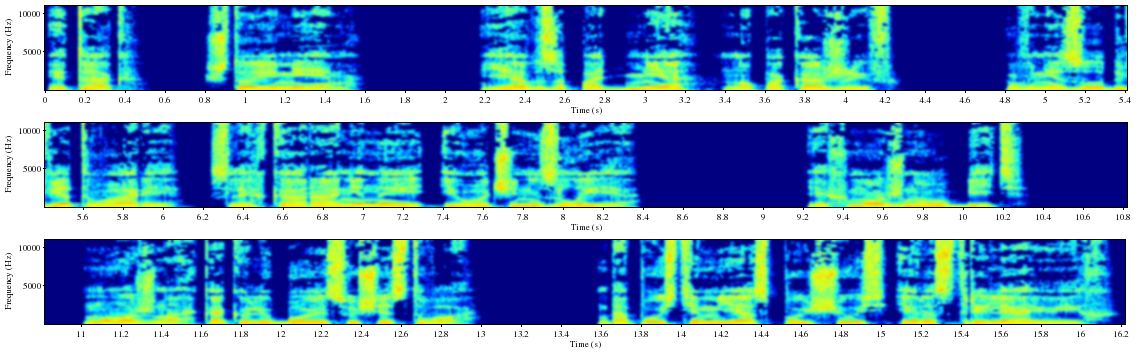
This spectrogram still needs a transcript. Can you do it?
Итак, что имеем? Я в западне, но пока жив. Внизу две твари, слегка раненые и очень злые. Их можно убить. Можно, как и любое существо. Допустим, я спущусь и расстреляю их.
